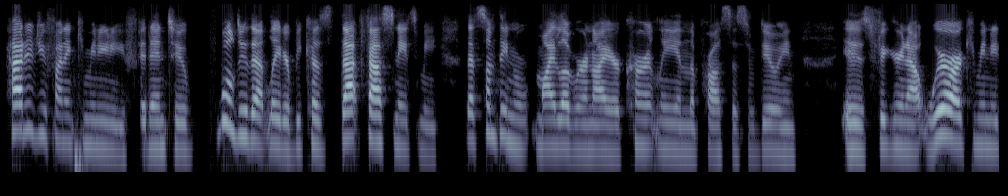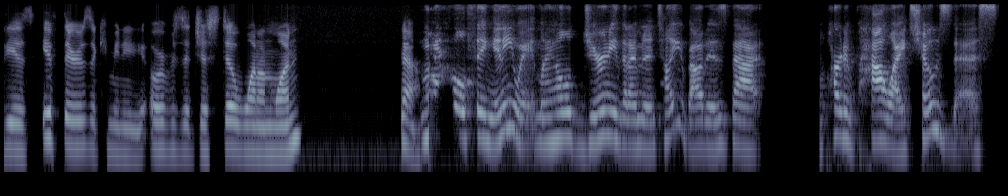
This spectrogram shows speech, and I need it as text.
How did you find a community you fit into? We'll do that later because that fascinates me. That's something my lover and I are currently in the process of doing is figuring out where our community is, if there is a community, or is it just still one on one? Yeah. My whole thing, anyway, my whole journey that I'm going to tell you about is that part of how I chose this.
